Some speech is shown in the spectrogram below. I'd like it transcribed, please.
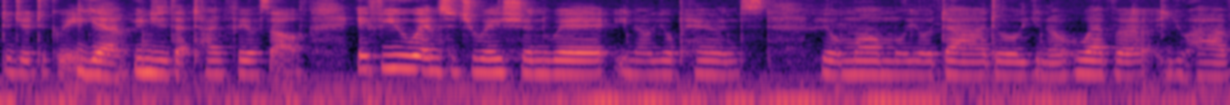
did your degree. Yeah. You needed that time for yourself. If you were in a situation where you know your parents, your mom or your dad or you know whoever you have,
